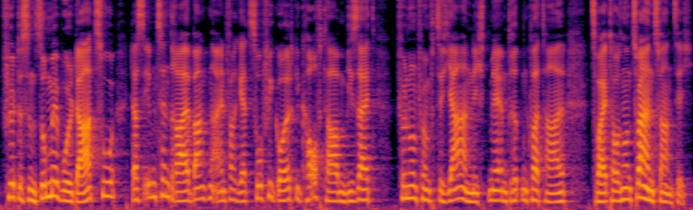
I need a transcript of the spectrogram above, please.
führt es in Summe wohl dazu, dass eben Zentralbanken einfach jetzt so viel Gold gekauft haben wie seit 55 Jahren nicht mehr im dritten Quartal 2022.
